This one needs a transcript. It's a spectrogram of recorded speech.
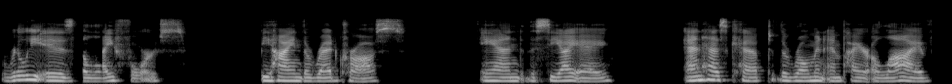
really is the life force behind the Red Cross and the CIA and has kept the Roman Empire alive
